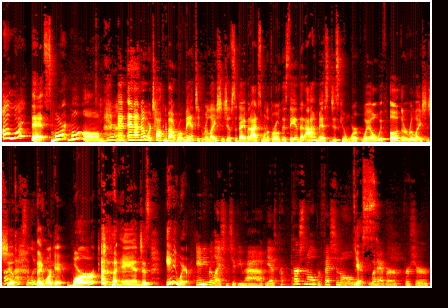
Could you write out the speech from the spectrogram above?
I like that. Smart mom. Yes. And and I know we're talking about romantic relationships today, but I just want to throw this in that our messages can work well with other relationships. Oh, absolutely. They work at work and just anywhere. Any relationship you have, yes, per- personal, professional, Yes. whatever, for sure.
